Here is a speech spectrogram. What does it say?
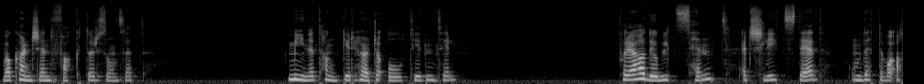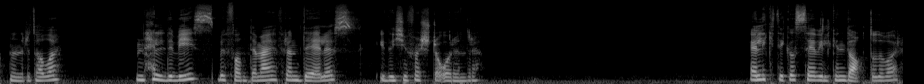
var kanskje en faktor sånn sett. Mine tanker hørte oldtiden til. For jeg hadde jo blitt sendt et slikt sted om dette var 1800-tallet, men heldigvis befant jeg meg fremdeles i det 21. århundre. Jeg likte ikke å se hvilken dato det var.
